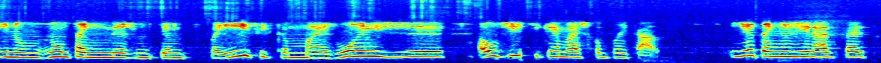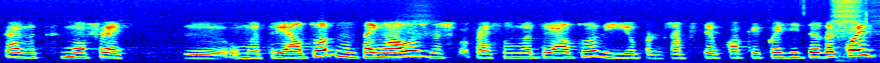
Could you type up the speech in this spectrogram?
e não, não tenho mesmo tempo para ir, fica-me mais longe, a logística é mais complicada. E eu tenho um ginásio perto de casa que me oferece o material todo, não tenho aulas, mas oferece o material todo e eu pronto, já percebo qualquer coisita da coisa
